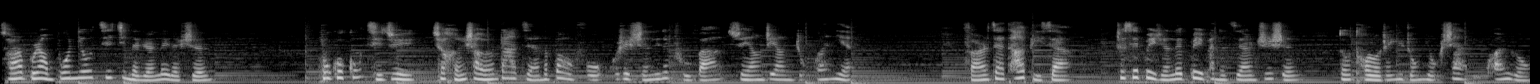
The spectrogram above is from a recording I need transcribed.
从而不让波妞接近的人类的神。不过宫崎骏却很少用大自然的报复或是神灵的处罚宣扬这样一种观念，反而在他笔下，这些被人类背叛的自然之神都透露着一种友善与宽容。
